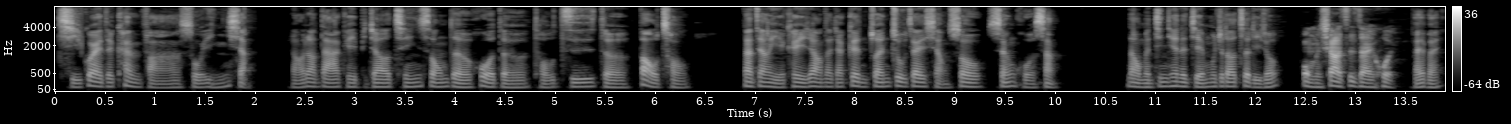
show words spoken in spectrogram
奇怪的看法所影响，然后让大家可以比较轻松的获得投资的报酬。那这样也可以让大家更专注在享受生活上。那我们今天的节目就到这里喽，我们下次再会，拜拜，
